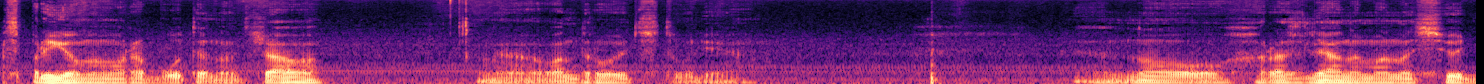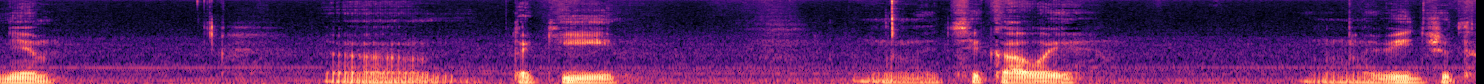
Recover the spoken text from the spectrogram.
з прийомом роботи на Java е, в Android Studio. Ну, розглянемо на сьогодні е, такий цікавий віджит,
